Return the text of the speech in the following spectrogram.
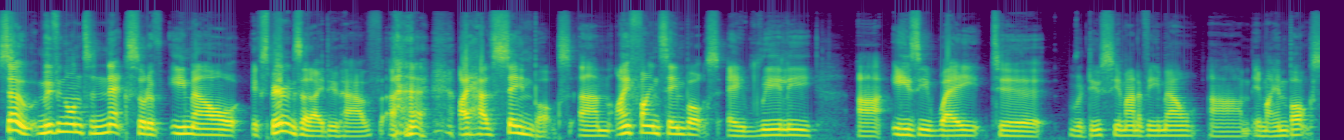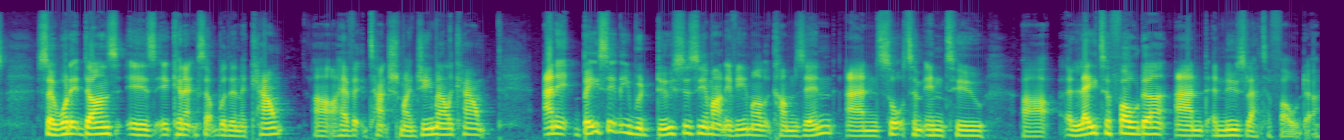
So, moving on to next sort of email experience that I do have, I have SaneBox. Um, I find SaneBox a really uh, easy way to reduce the amount of email um, in my inbox. So, what it does is it connects up with an account. Uh, I have it attached to my Gmail account, and it basically reduces the amount of email that comes in and sorts them into uh, a later folder and a newsletter folder.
